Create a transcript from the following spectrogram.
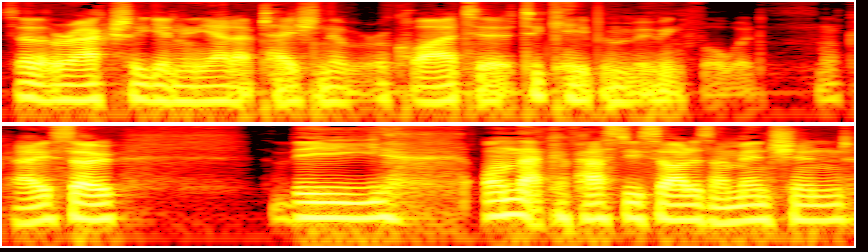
so that we're actually getting the adaptation that we require to, to keep them moving forward. Okay, so the on that capacity side, as I mentioned,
